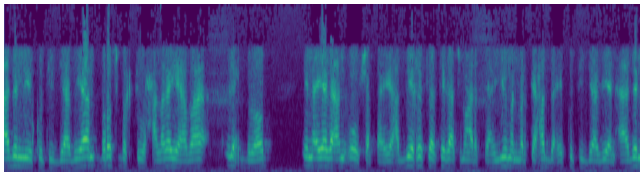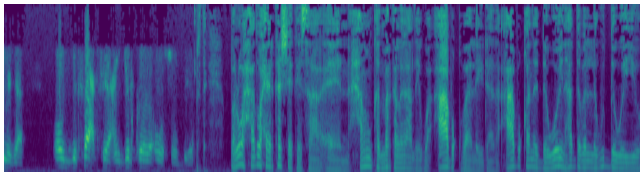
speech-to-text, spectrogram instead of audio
aadamii ku tijaabiyaan. Prospect waxaa laga yaabaa lix bilood in ayaga uu shaqeeyo. Haddii researchgaas maaragtay human marka hadda ay ku tijaabiyaan aadamiga oo difaac fiican jirkooda uu suubiyo bal waxaad wax yar ka sheekaysaa xanuunkan marka laga hadlay waa caabuq baa la yidhahdaa. Caabuqana dawooyin haddaba lagu daweeyo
